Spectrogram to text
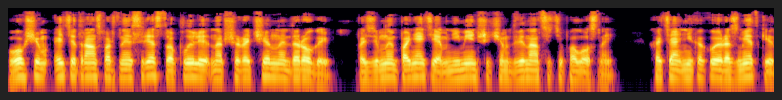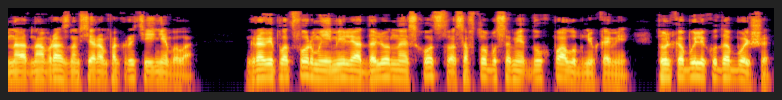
В общем, эти транспортные средства плыли над широченной дорогой, по земным понятиям не меньше, чем 12-полосной, хотя никакой разметки на однообразном сером покрытии не было. Гравиплатформы имели отдаленное сходство с автобусами-двухпалубниками, только были куда больше,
